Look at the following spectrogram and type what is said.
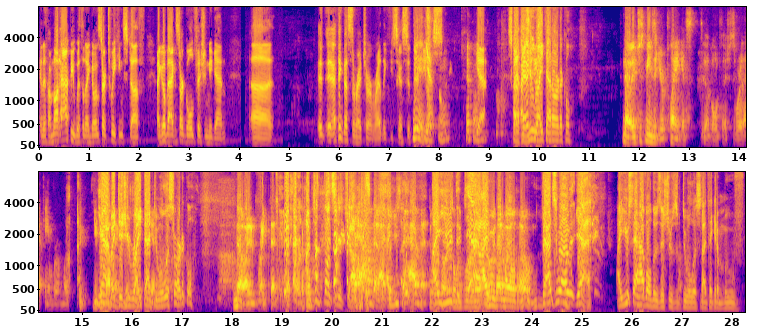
and if I'm not happy with it, I go and start tweaking stuff. I go back and start goldfishing again. Uh, it, it- I think that's the right term, right? Like you just gotta sit there. Yeah, and Yes. mhm. Yeah. Scott, I- I did you write that article? No, it just means that you're playing against a goldfish. Is where that came from. Like, you Yeah, but did you write that yeah. duelist article? No, I didn't write that duelist article. I'm just busting a I joke. have that. I, I used to have that. I used to- before yeah, I, I- moved that in my old home. That's where I was. Yeah, I used to have all those issues of duelist, and I think in a move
